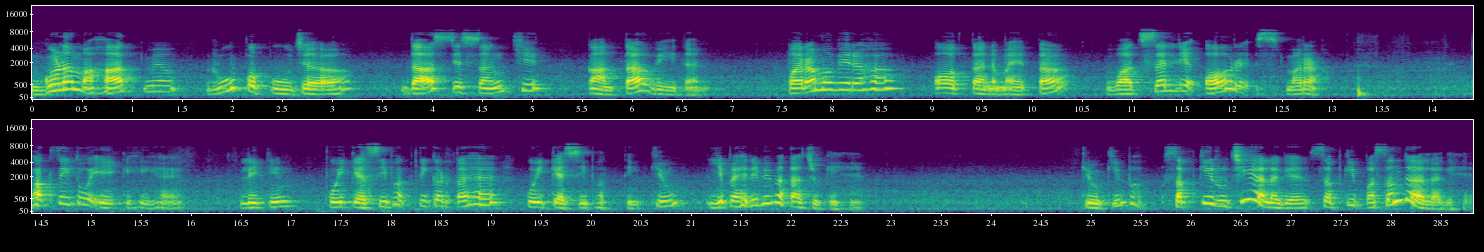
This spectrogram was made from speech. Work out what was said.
गुण महात्म्य रूप पूजा दास्य संख्य कांता वेदन परम विरह और तन्मयता, वात्सल्य और स्मरण। भक्ति तो एक ही है, लेकिन कोई कैसी भक्ति करता है, कोई कैसी भक्ति? क्यों? ये पहले भी बता चुके हैं। क्योंकि सबकी रुचि अलग है, सबकी पसंद अलग है,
